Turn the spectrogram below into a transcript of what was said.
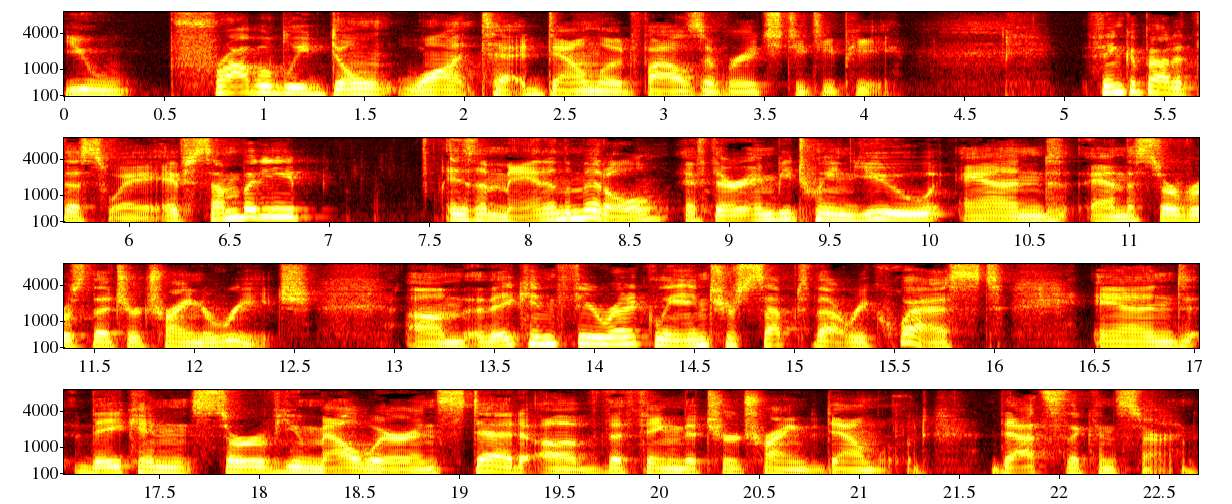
you probably don't want to download files over HTTP. Think about it this way if somebody is a man in the middle if they're in between you and and the servers that you're trying to reach. Um, they can theoretically intercept that request and they can serve you malware instead of the thing that you're trying to download. That's the concern.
